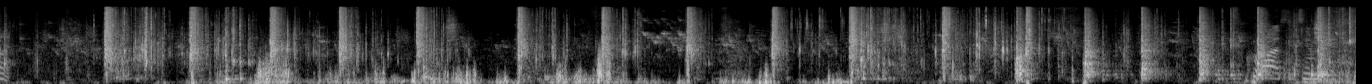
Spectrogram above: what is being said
It? Christ, it's.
